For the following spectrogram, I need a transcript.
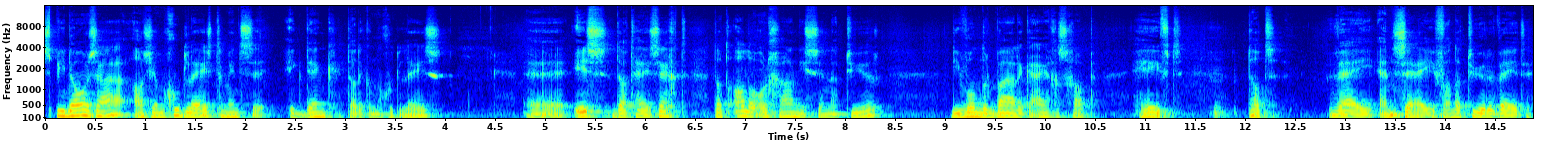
Spinoza, als je hem goed leest, tenminste, ik denk dat ik hem goed lees, uh, is dat hij zegt dat alle organische natuur die wonderbaarlijke eigenschap heeft dat wij en zij van nature weten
